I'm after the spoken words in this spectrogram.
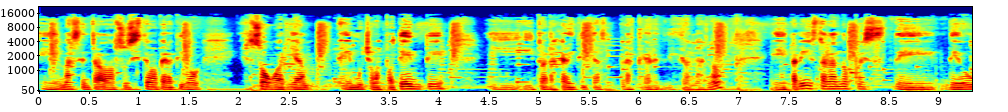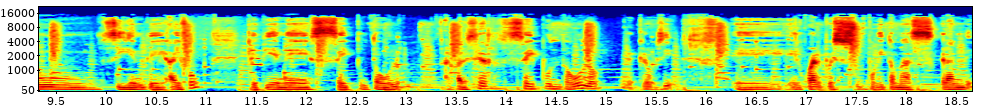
eh, más centrado en su sistema operativo, el software ya eh, mucho más potente y, todas las características, las características más, ¿no? Eh, también está hablando pues de, un siguiente iPhone que tiene 6.1, al parecer 6.1, creo que sí, el cual pues es un poquito más grande,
